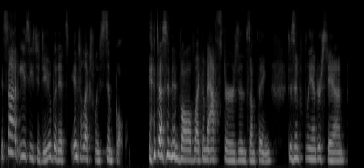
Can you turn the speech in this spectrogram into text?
it's not easy to do but it's intellectually simple. It doesn't involve like a master's in something to simply understand.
